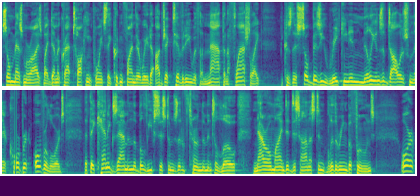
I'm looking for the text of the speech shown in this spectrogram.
So mesmerized by Democrat talking points they couldn't find their way to objectivity with a map and a flashlight because they're so busy raking in millions of dollars from their corporate overlords that they can't examine the belief systems that have turned them into low, narrow minded, dishonest, and blithering buffoons? Or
